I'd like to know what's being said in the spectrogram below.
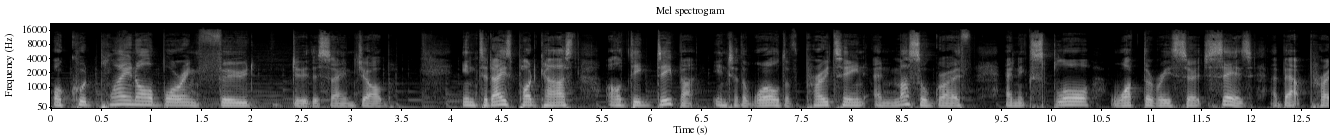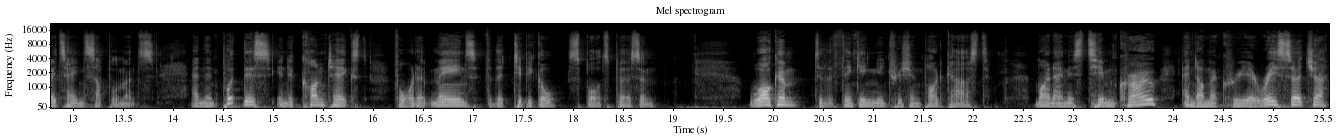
Or could plain old boring food do the same job? In today's podcast, I'll dig deeper into the world of protein and muscle growth and explore what the research says about protein supplements, and then put this into context for what it means for the typical sports person. Welcome to the Thinking Nutrition Podcast. My name is Tim Crowe, and I'm a career researcher,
